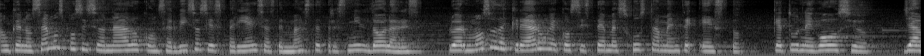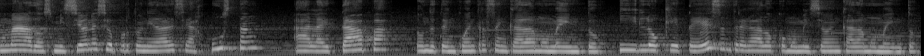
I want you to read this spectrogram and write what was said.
Aunque nos hemos posicionado con servicios y experiencias de más de 3 mil dólares, lo hermoso de crear un ecosistema es justamente esto, que tu negocio, llamados, misiones y oportunidades se ajustan a la etapa donde te encuentras en cada momento y lo que te es entregado como misión en cada momento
